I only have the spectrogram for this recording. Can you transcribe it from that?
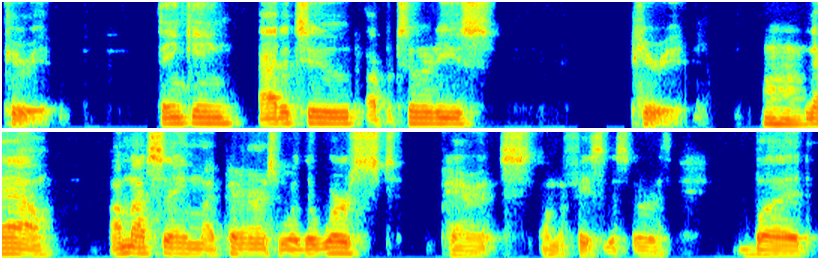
Period. Thinking, attitude, opportunities. Period. Mm-hmm. Now, I'm not saying my parents were the worst parents on the face of this earth, but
